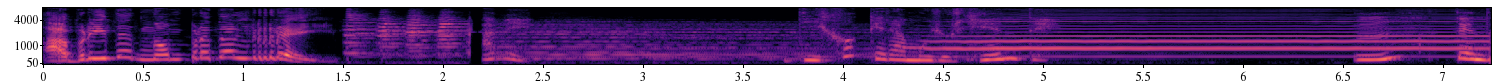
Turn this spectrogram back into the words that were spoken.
Abrid en nombre del rey. A ver, dijo que era muy urgente. ¿Mm? ¿Quién?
